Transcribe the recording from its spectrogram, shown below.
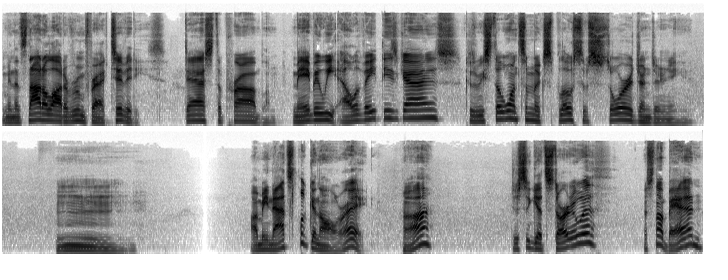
I mean, that's not a lot of room for activities. That's the problem. Maybe we elevate these guys? Because we still want some explosive storage underneath. Hmm. I mean, that's looking alright. Huh? Just to get started with? That's not bad.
